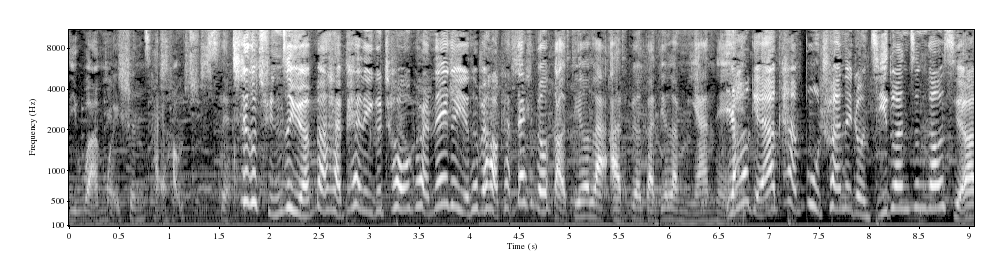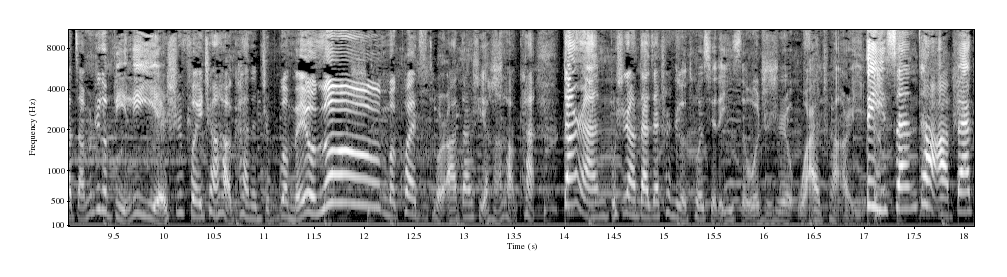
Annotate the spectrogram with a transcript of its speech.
级完美，身材好曲线。这个裙子原本还配了一个抽克，那个也特别好看，但是被我搞丢了啊，被我搞丢了，米娅内？然后给大家看。不穿那种极端增高鞋啊，咱们这个比例也是非常好看的，只不过没有那么筷子腿啊，但是也很好看。当然不是让大家穿这个拖鞋的意思，我只是我爱穿而已。第三套啊，back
